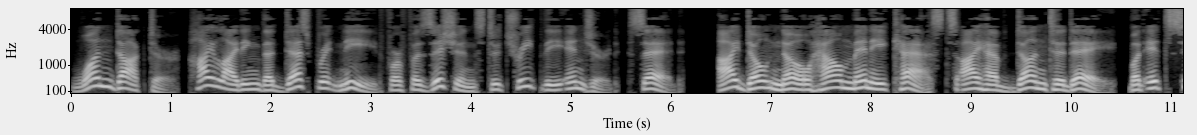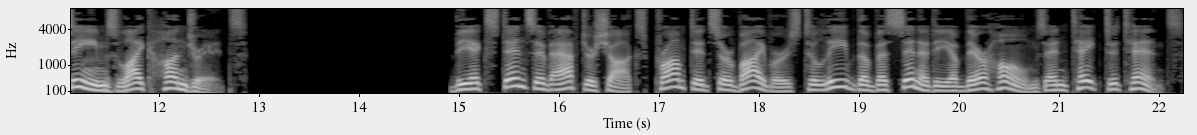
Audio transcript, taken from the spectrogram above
One doctor, highlighting the desperate need for physicians to treat the injured, said, I don't know how many casts I have done today, but it seems like hundreds. The extensive aftershocks prompted survivors to leave the vicinity of their homes and take to tents.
